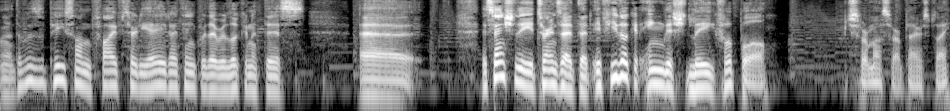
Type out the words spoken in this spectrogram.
uh, there was a piece on 538, I think, where they were looking at this. Uh, essentially, it turns out that if you look at English league football, which is where most of our players play,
